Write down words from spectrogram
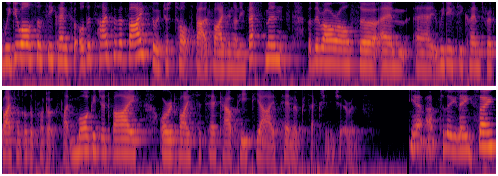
We do also see claims for other type of advice. So we've just talked about advising on investments, but there are also um, uh, we do see claims for advice on other products like mortgage advice or advice to take out PPI, payment protection insurance. Yeah, absolutely. So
